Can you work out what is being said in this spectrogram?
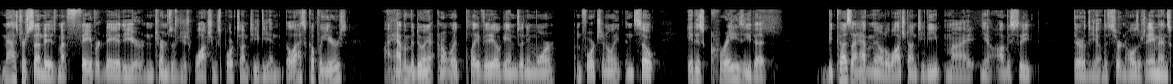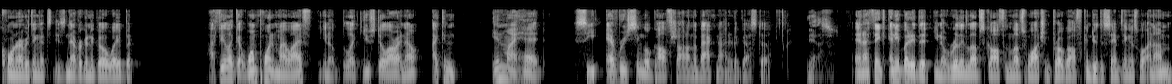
Master Sunday is my favorite day of the year in terms of just watching sports on TV. And the last couple years, I haven't been doing it. I don't really play video games anymore, unfortunately. And so it is crazy that because I haven't been able to watch it on TV, my you know obviously there are you know there's certain holes. There's Amen's corner, everything that's is never going to go away. But I feel like at one point in my life, you know, like you still are right now, I can in my head see every single golf shot on the back nine at Augusta. Yes. And I think anybody that, you know, really loves golf and loves watching pro golf can do the same thing as well. And I'm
